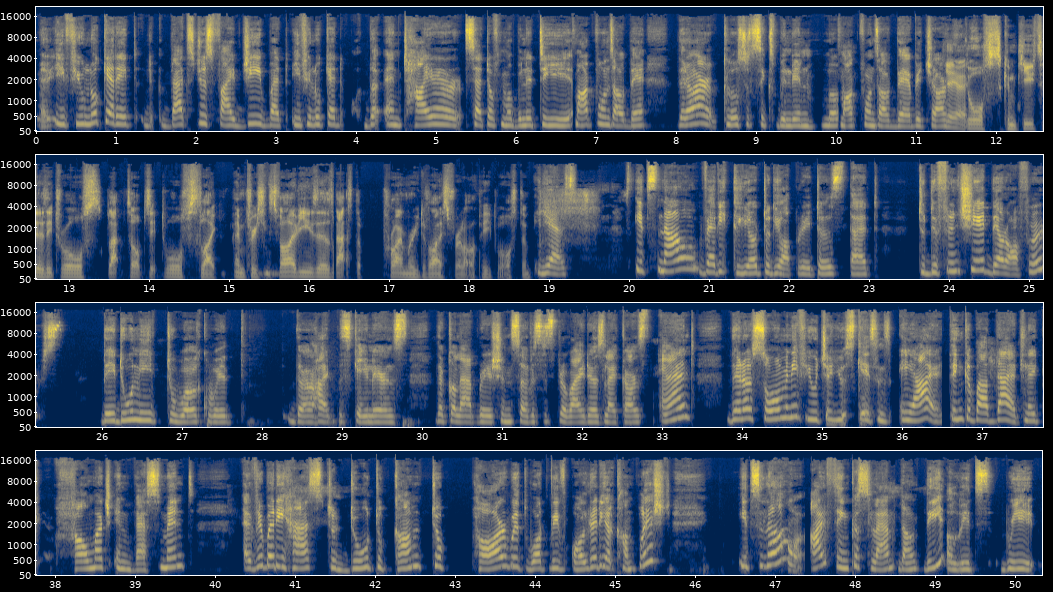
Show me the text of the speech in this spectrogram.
if you look at it, that's just 5G. But if you look at the entire set of mobility smartphones out there, there are close to 6 billion smartphones out there, which are. Yeah, dwarfs computers, it dwarfs laptops, it dwarfs like M365 users. That's the primary device for a lot of people often. Yes. It's now very clear to the operators that to differentiate their offers, they do need to work with the hyperscalers, the collaboration services providers like us. And there are so many future mm-hmm. use cases. AI, think about that. Like how much investment everybody has to do to come to par with what we've already accomplished. It's now, I think, a slam dunk deal. It's we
